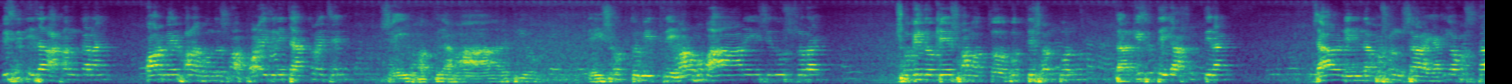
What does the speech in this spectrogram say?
পৃথিবীতে যার আকাঙ্ক্ষা নাই, কর্মের ভালো বন্ধু সব। পরে যিনি ত্যাগ করেছেন, সেই ভক্তি আমার প্রিয়। এই সত্য মিত্রে মানবমারে সে দুঃসদায়, সুখে দুঃখে সমর্থ বুদ্ধি সম্পন্ন। তার কিছুতেই আসক্তি নাই। যার নিন্দা প্রশংসা একই অবস্থা।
